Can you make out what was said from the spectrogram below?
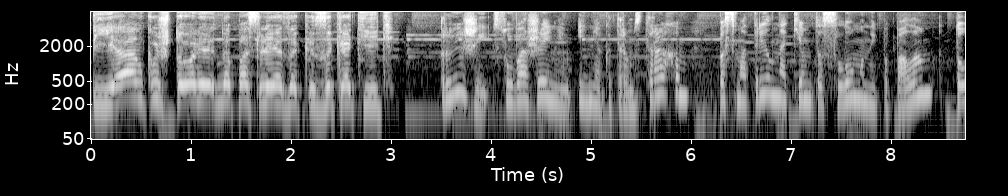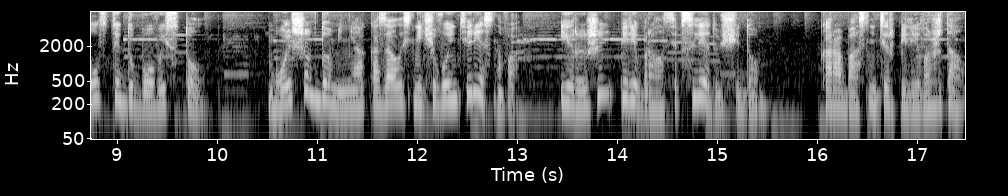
пьянку что ли напоследок закатить? Рыжий с уважением и некоторым страхом посмотрел на кем-то сломанный пополам толстый дубовый стол. Больше в доме не оказалось ничего интересного, и Рыжий перебрался в следующий дом. Карабас нетерпеливо ждал.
